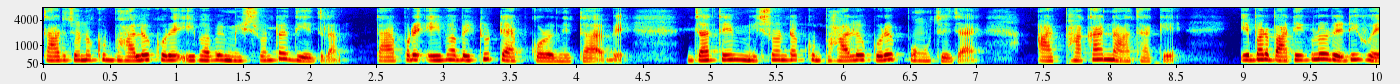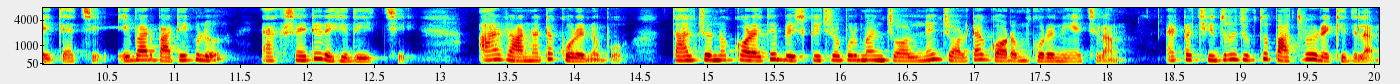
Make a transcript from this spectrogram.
তার জন্য খুব ভালো করে এইভাবে মিশ্রণটা দিয়ে দিলাম। তারপরে এইভাবে একটু ট্যাপ করে নিতে হবে। যাতে মিশ্রণটা খুব ভালো করে পৌঁছে যায় আর ফাঁকা না থাকে। এবার বাটিগুলো রেডি হয়ে গেছে। এবার বাটিগুলো এক সাইডে রেখে দিচ্ছি। আর রান্নাটা করে নেব। তার জন্য কড়াইতে বেশ কিছুটা পরিমাণ জল নিয়ে জলটা গরম করে নিয়েছিলাম। একটা ছিদ্রযুক্ত পাত্র রেখে দিলাম।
